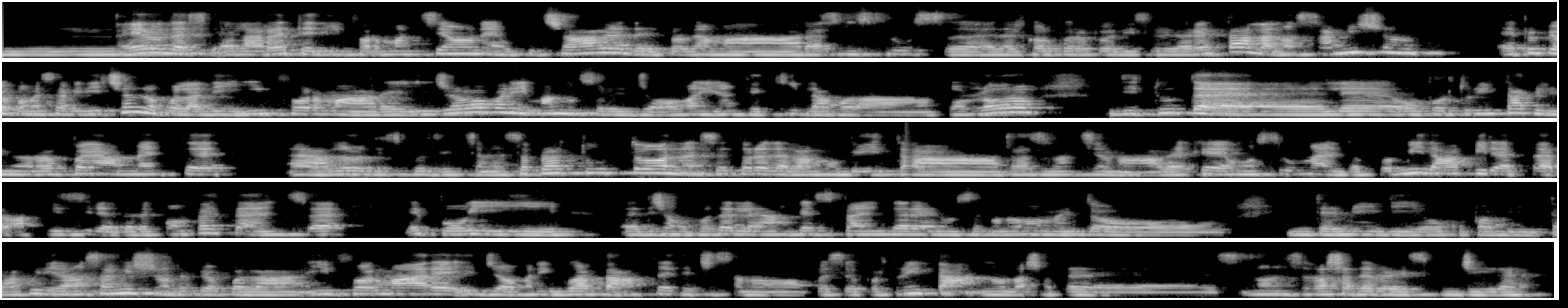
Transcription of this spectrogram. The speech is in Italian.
Eurodesk è la rete di informazione ufficiale del programma Erasmus Plus e del Corpo Europeo di Solidarietà. La nostra mission è proprio, come stavi dicendo, quella di informare i giovani, ma non solo i giovani, anche chi lavora con loro, di tutte le opportunità che l'Unione Europea mette eh, a loro disposizione, soprattutto nel settore della mobilità transnazionale, che è uno strumento formidabile per acquisire delle competenze e poi eh, diciamo, poterle anche spendere in un secondo momento in termini di occupabilità. Quindi la nostra mission è proprio quella informare i giovani, guardate che ci sono queste opportunità, non, lasciate, non lasciatevele sfuggire.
